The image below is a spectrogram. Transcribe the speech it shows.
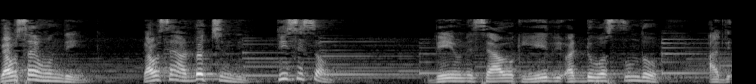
వ్యవసాయం ఉంది. వ్యవసాయం అడ్డొచ్చింది. తీసేసాం దేవుని సేవకి ఏది అడ్డు వస్తుందో అది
